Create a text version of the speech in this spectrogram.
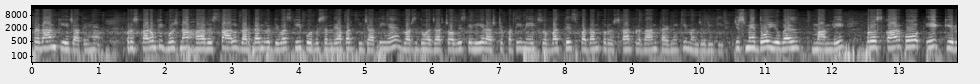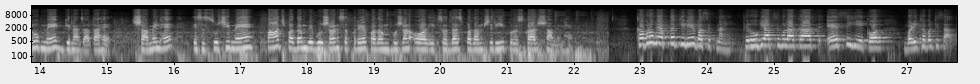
प्रदान किए जाते हैं। पुरस्कारों की घोषणा हर साल गणतंत्र दिवस की पूर्व संध्या पर की जाती है। वर्ष 2024 के लिए राष्ट्रपति ने 132 पद्म पुरस्कार प्रदान करने की मंजूरी दी, जिसमें दो युगल मामले पुरस्कार को एक के रूप में गिना जाता है। शामिल है, इस सूची में पाँच पद्म विभूषण, सत्रह पद्म भूषण और 110 पद्म श्री पुरस्कार शामिल हैं। खबरों में अब तक के लिए बस इतना ही। फिर होगी आपसे मुलाकात, ऐसी ही एक और बड़ी खबर के साथ।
